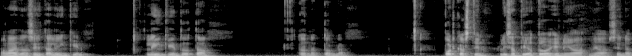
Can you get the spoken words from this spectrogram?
Mä laitan siitä linkin linkin tota, tonne, tonne podcastin lisätietoihin ja, ja sinne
